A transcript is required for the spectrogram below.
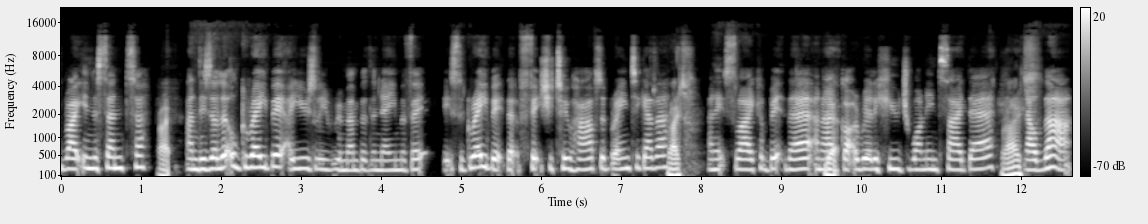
right in the center Right. and there's a little gray bit i usually remember the name of it it's the grey bit that fits your two halves of brain together Right, and it's like a bit there and Yeah. i've got a really huge one inside there right. now that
